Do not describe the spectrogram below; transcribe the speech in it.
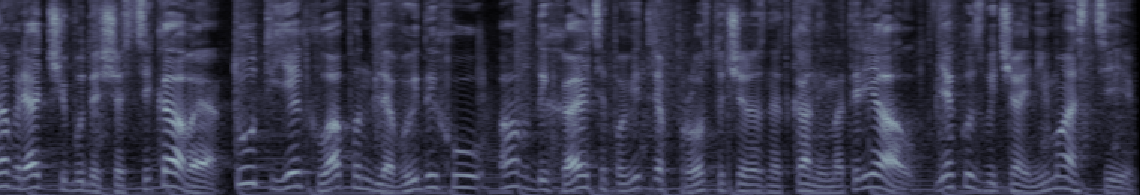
навряд чи буде щось цікаве. Тут є клапан для видиху, а вдихається повітря просто через нетканий матеріал, як у звичайній масці.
